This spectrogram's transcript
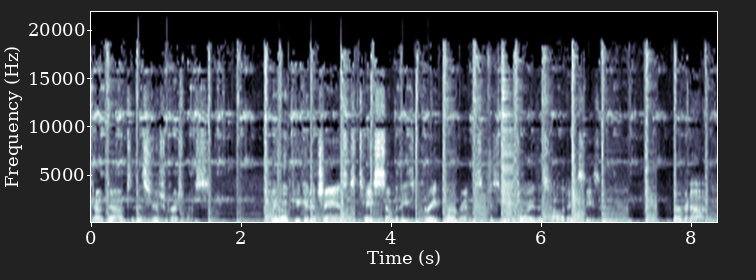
count down to this year's Christmas. We hope you get a chance to taste some of these great bourbons as you enjoy this holiday season. Bourbon on.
